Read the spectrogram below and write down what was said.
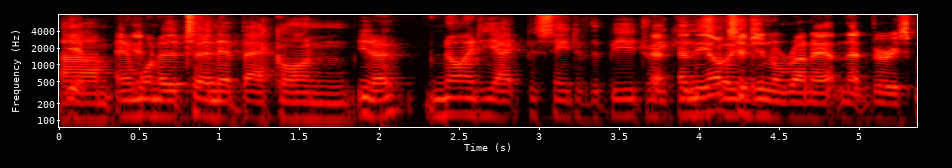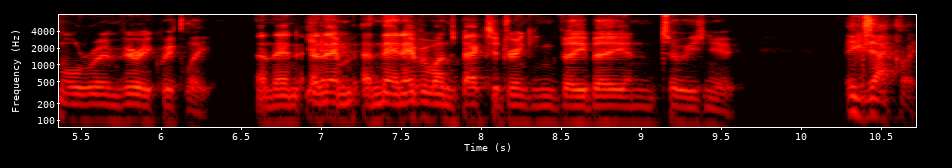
Um, Yeah, and yeah. want to turn their back on, you know, 98% of the beer drinkers. and the or, you know, oxygen will run out in that very small room very quickly, and then Yeah. and then and then everyone's back to drinking VB and Tooheys New. Exactly.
